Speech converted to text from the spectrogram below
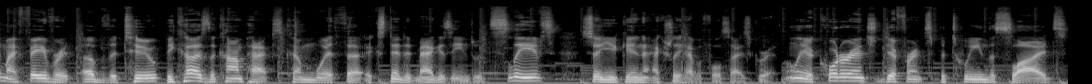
my favorite of the two because the compacts come with uh, extended magazines with sleeves so you can actually have a full-size grip. Only a quarter inch difference between the slides,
